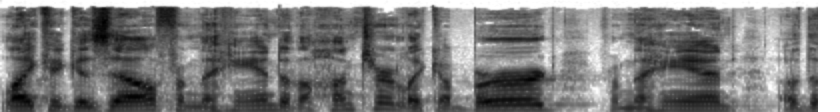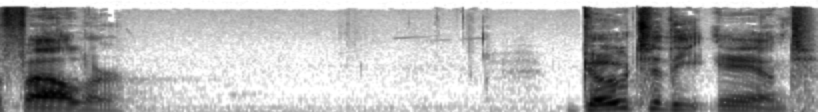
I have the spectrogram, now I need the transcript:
like a gazelle from the hand of the hunter, like a bird from the hand of the fowler. Go to the ant,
